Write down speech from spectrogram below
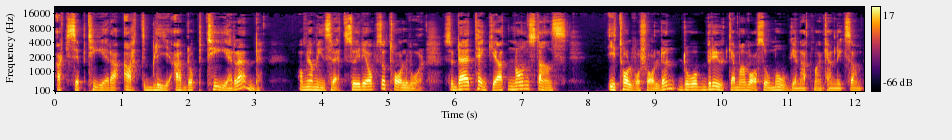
acceptera att bli adopterad om jag minns rätt så är det också 12 år. Så där tänker jag att någonstans i 12-årsåldern då brukar man vara så mogen att man kan liksom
